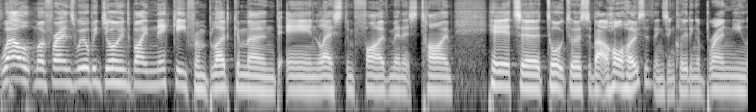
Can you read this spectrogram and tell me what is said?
Well, my friends, we'll be joined by Nikki from Blood Command in less than five minutes' time, here to talk to us about a whole host of things, including a brand new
